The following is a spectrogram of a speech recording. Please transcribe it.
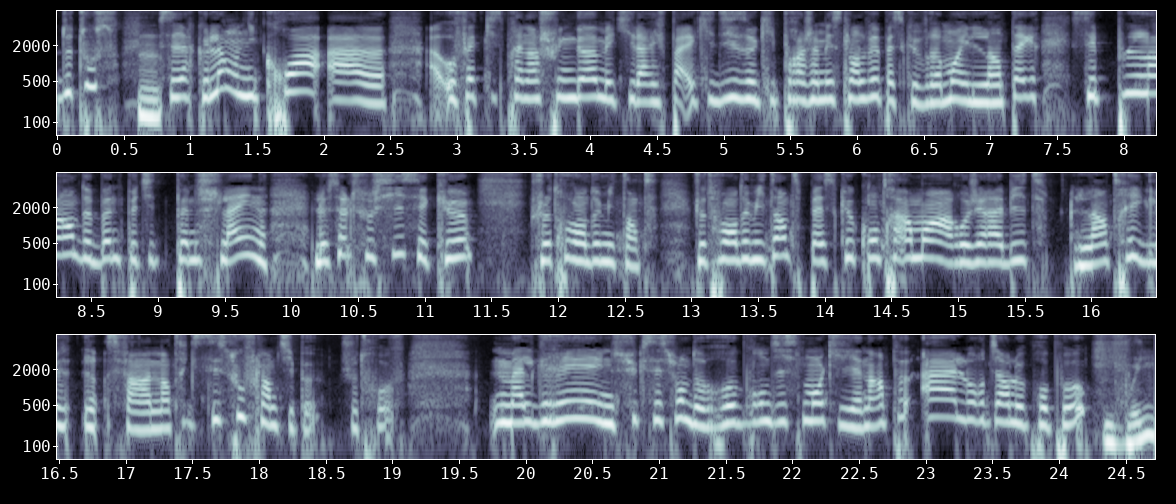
de tous. Mm. C'est-à-dire que là, on y croit à, euh, à- au fait qu'il se prenne un chewing-gum et qu'il arrive pas, qu'ils disent qu'il pourra jamais se l'enlever parce que vraiment il l'intègre. C'est plein de bonnes petites punchlines. Le seul souci, c'est que je le trouve en demi-teinte. Je le trouve en demi-teinte parce que contrairement à Roger Rabbit, l'intrigue, enfin l'intrigue s'essouffle un petit peu, je trouve. Malgré une succession de rebondissements qui viennent un peu alourdir le propos. Boing.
